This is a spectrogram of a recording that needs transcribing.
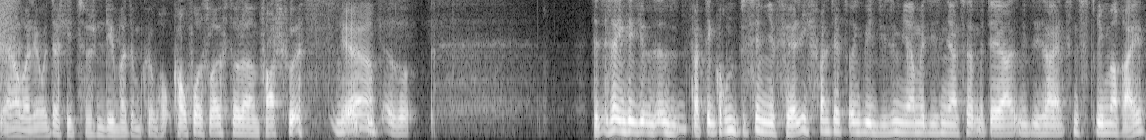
Ja, aber der Unterschied zwischen dem, was im Kau- Kaufhaus läuft oder im Fahrstuhl ist. Ja. Also, das ist eigentlich, was ich auch ein bisschen gefährlich fand jetzt irgendwie in diesem Jahr mit, diesen ganzen, mit, der, mit dieser ganzen Streamerei.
